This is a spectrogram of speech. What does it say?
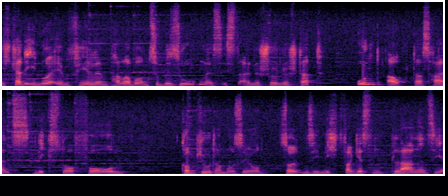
Ich kann Ihnen nur empfehlen, Paderborn zu besuchen. Es ist eine schöne Stadt und auch das Heinz-Nixdorf Forum Computermuseum. Sollten Sie nicht vergessen, planen Sie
